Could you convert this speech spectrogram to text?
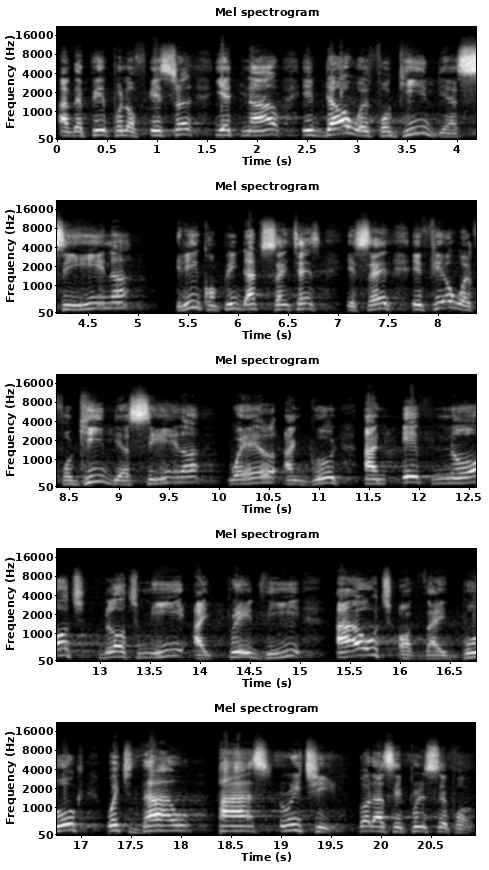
and the people of Israel. Yet now, if thou wilt forgive their sin, he didn't complete that sentence. He said, if you will forgive their sin, well and good, and if not, blot me, I pray thee, out of thy book which thou hast written. God has a principle.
